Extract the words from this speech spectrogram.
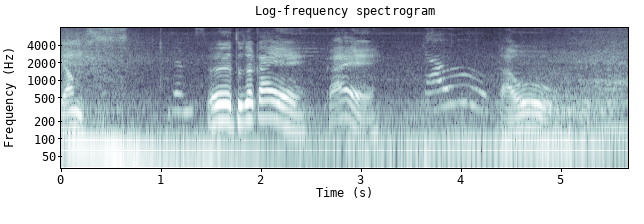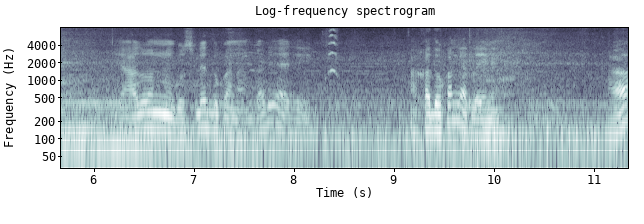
जम्स. ए तुझं काय आहे? काय आहे? ताऊ. अजून घुसले दुकानात. कधी यायची अख्खा दुकान घातलं हिने. हा?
